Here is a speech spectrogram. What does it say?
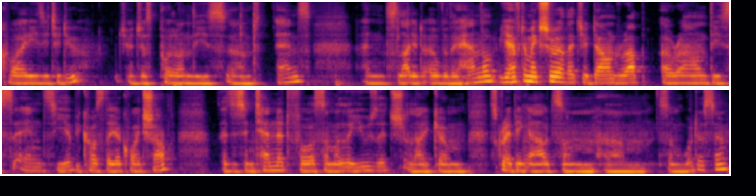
quite easy to do. You just pull on these um, ends and slide it over the handle. You have to make sure that you don't rub around these ends here because they are quite sharp that is intended for some other usage, like um, scraping out some, um, some wood or so.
